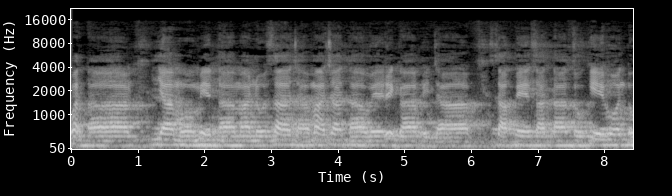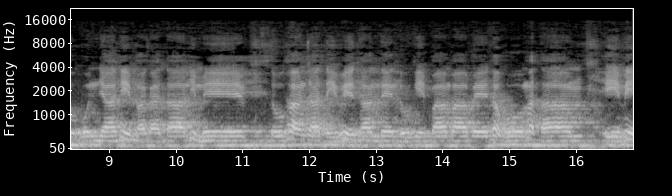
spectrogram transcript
วตายาโมมิตามนุสาจามาชตาเวริกาปิจาสัพเพสัตตาสุขีโหนตุปุญญานิปกตานิเมตุขันจติเวทันเดนตุกิปามบาเปทโวมตัมอิมิ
